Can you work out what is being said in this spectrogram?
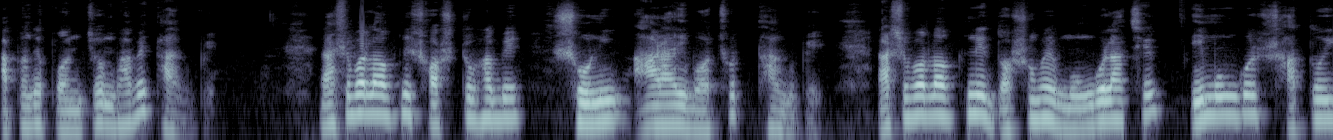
আপনাদের পঞ্চম ভাবে থাকবে। রাশি বা লগ্নে ষষ্ঠ ভাবে শনি আড়াই বছর থাকবে। রাশি বা লগ্নে দশম ভাবে মঙ্গল আছে। এই মঙ্গল সাতই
